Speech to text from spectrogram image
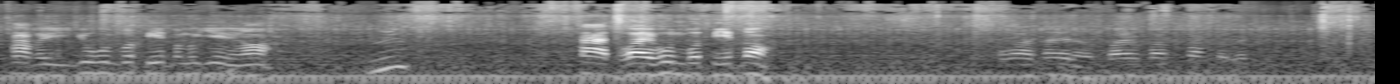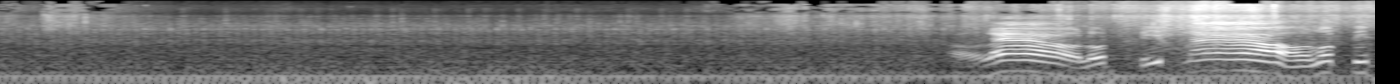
ถ้าไปอยูหุ่นโปติดเนาะเมื่อกี้นี่เนาะถ้าถอยหุ่นโปติดเนาะเพราะว่าใช่เหรอไปปั๊บปั๊บไปเลยเอาแล้วรถติดแล้วรถติด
